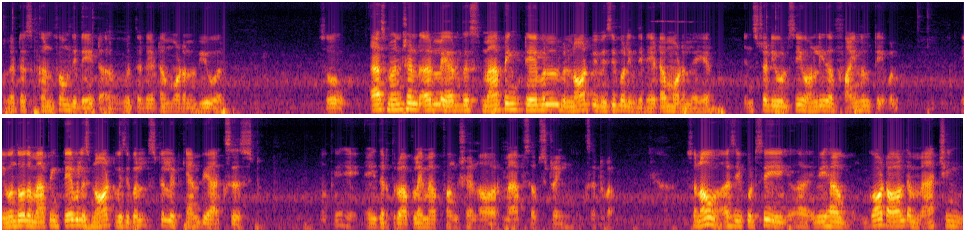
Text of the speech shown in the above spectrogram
Let us confirm the data with the data model viewer. So as mentioned earlier this mapping table will not be visible in the data model layer. Instead you will see only the final table. Even though the mapping table is not visible still it can be accessed okay either through apply map function or map substring etc so now as you could see uh, we have got all the matching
